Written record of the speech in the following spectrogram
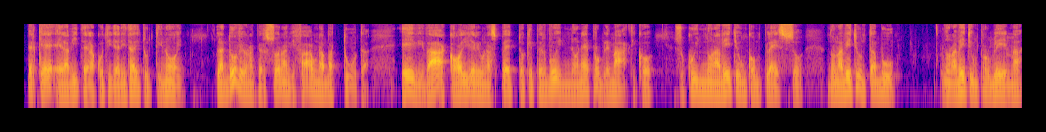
perché è la vita e la quotidianità di tutti noi. Laddove una persona vi fa una battuta e vi va a cogliere un aspetto che per voi non è problematico, su cui non avete un complesso, non avete un tabù, non avete un problema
